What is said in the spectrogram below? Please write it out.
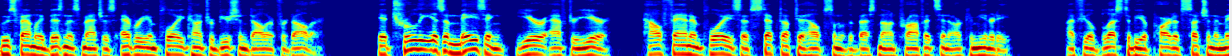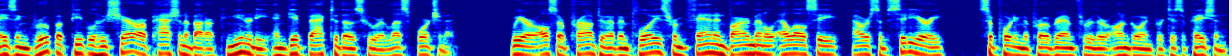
whose family business matches every employee contribution dollar for dollar. It truly is amazing, year after year, how Fann employees have stepped up to help some of the best nonprofits in our community. I feel blessed to be a part of such an amazing group of people who share our passion about our community and give back to those who are less fortunate. We are also proud to have employees from Fann Environmental LLC, our subsidiary, supporting the program through their ongoing participation.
